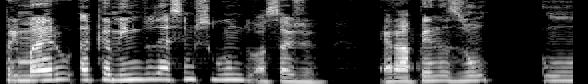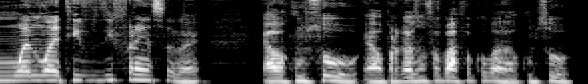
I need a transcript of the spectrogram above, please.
primeiro a caminho do décimo segundo. Ou seja, era apenas um, um ano letivo de diferença, não é? Ela começou, ela por acaso não foi para a faculdade, ela começou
